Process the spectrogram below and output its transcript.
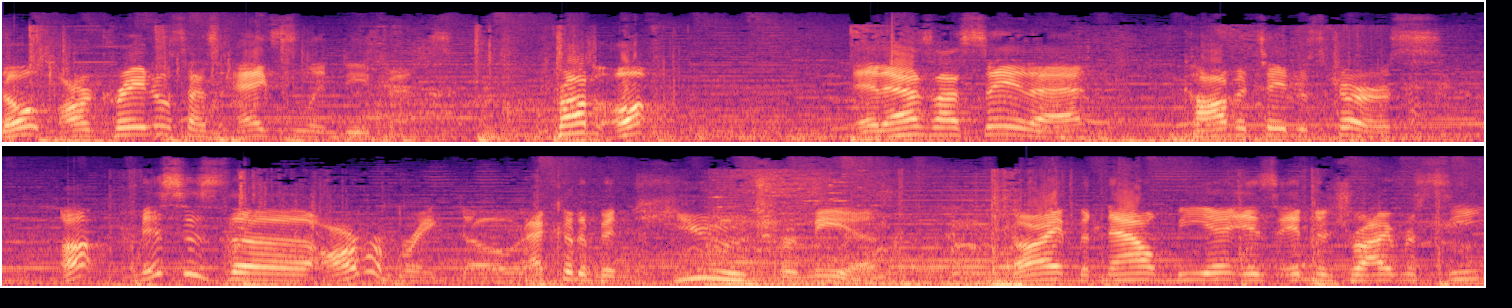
Nope, Arn Kratos has excellent defense. Problem. Oh, and as I say that, commentator's curse. Oh, misses the armor break though. That could have been huge for Mia. All right, but now Mia is in the driver's seat.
